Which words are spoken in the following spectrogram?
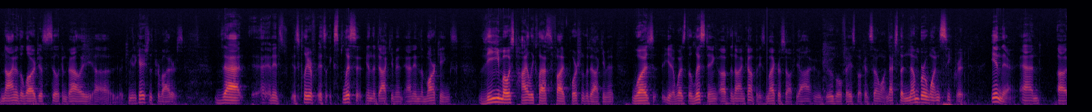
nine of the largest Silicon Valley uh, communications providers, that, and it's, it's clear, it's explicit in the document and in the markings, the most highly classified portion of the document was, you know, was the listing of the nine companies, Microsoft, Yahoo, Google, Facebook, and so on. That's the number one secret in there. And uh,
